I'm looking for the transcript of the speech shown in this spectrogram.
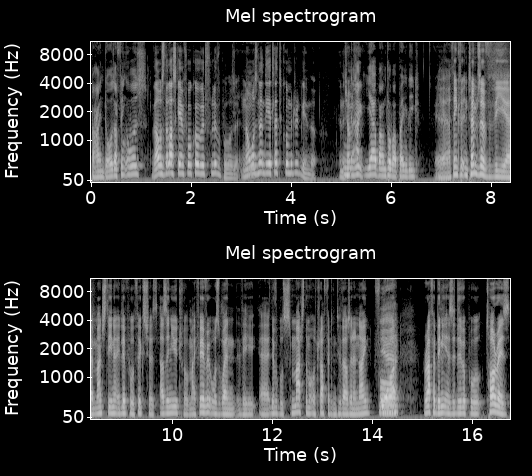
behind doors. I think it was. that was the last game before COVID for Liverpool, was it? No, wasn't it the Atletico Madrid game though? In the Champions Uh, League. Yeah, but I'm talking about Premier League. Yeah. I think in terms of the uh, Manchester United Liverpool fixtures, as a neutral, my favourite was when the uh, Liverpool smashed them at Old Trafford in 2009, 4 1. Rafa Benitez at Liverpool, Torres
